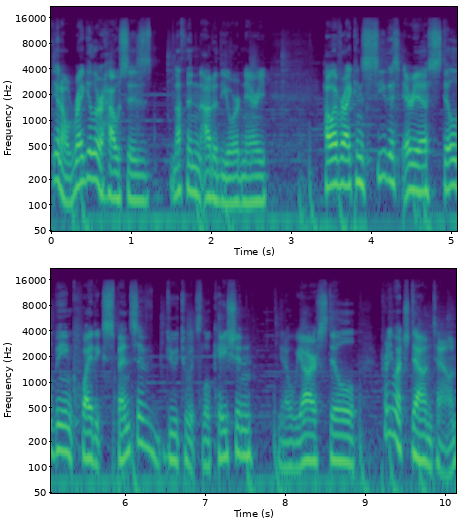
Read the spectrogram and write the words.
you know, regular houses, nothing out of the ordinary. However, I can see this area still being quite expensive due to its location. You know, we are still pretty much downtown.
